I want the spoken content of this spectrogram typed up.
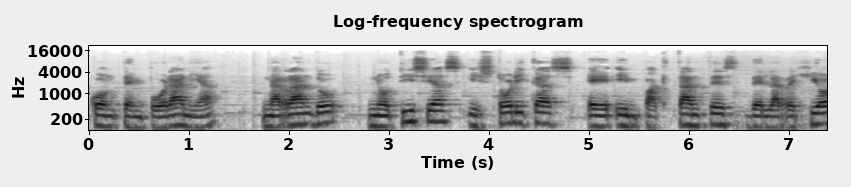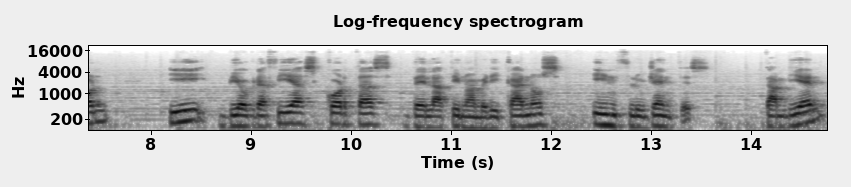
contemporánea, narrando noticias históricas e impactantes de la región y biografías cortas de latinoamericanos influyentes. También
